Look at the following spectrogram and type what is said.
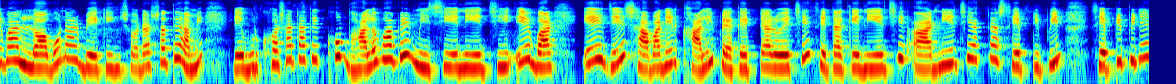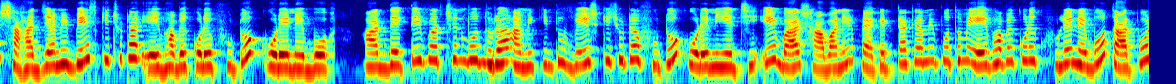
এবার লবণ আর বেকিং সোডার সাথে আমি লেবুর খোসাটাকে খুব ভালোভাবে মিশিয়ে নিয়েছি। এবার এই যে সাবানের খালি প্যাকেটটা রয়েছে, সেটাকে নিয়েছি আর নিয়েছি একটা সেফটি পিন। সেফটি পিনের সাহায্যে আমি বেশ কিছুটা এইভাবে করে ফুটো করে নেব। আর দেখতেই পাচ্ছেন বন্ধুরা, আমি কিন্তু বেশ কিছুটা ফুটো করে নিয়েছি। এবার সাবানের প্যাকেটটাকে আমি প্রথমে এইভাবে করে খুলে নেব। তারপর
